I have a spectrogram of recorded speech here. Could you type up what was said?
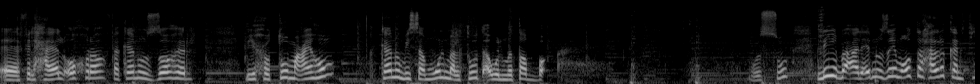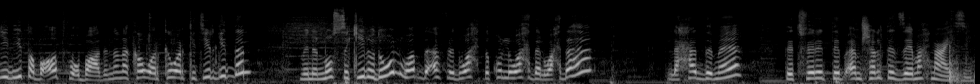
آه، في الحياة الأخرى. فكانوا الظاهر بيحطوه معاهم. كانوا بيسموه الملتوت أو المطبق. بصوا ليه بقى؟ لأنه زي ما قلت لحضرتك كان في دي طبقات فوق بعض. إن أنا أكور كور كتير جدا من النص كيلو دول وأبدأ أفرد واحدة كل واحدة لوحدها لحد ما تتفرد تبقى مشلتت زي ما إحنا عايزين.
